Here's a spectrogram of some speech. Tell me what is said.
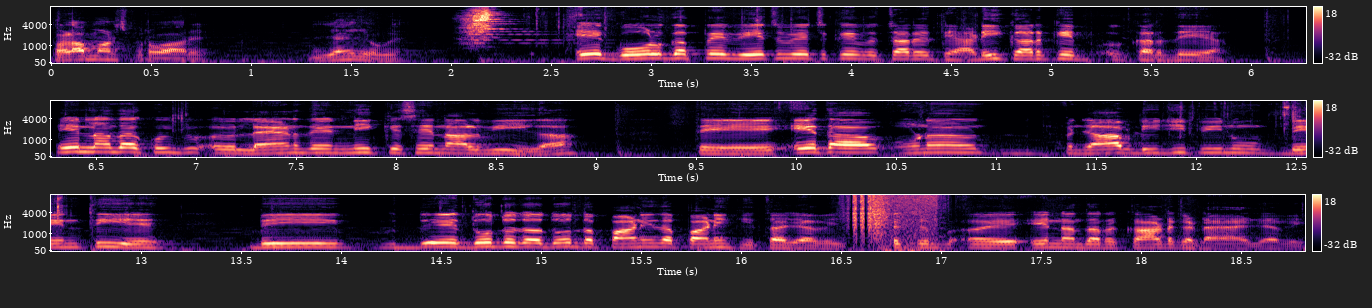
ਬੜਾ ਮਾਨਸ ਪਰਿਵਾਰ ਹੈ ਨਜਾਇਜ਼ ਹੋ ਗਏ ਇਹ ਗੋਲ ਗੱਪੇ ਵੇਚ-ਵੇਚ ਕੇ ਵਿਚਾਰੇ ਦਿਹਾੜੀ ਕਰਕੇ ਕਰਦੇ ਆ। ਇਹਨਾਂ ਦਾ ਕੋਈ ਅ, ਲੈਣ ਦੇਣ ਨਹੀਂ ਕਿਸੇ ਨਾਲ ਵੀ ਹੈਗਾ। ਤੇ ਇਹ ਤਾਂ ਹੁਣ ਪੰਜਾਬ ਡੀਜੀਪੀ ਨੂੰ ਬੇਨਤੀ ਹੈ ਵੀ ਇਹ ਦੁੱਧ ਦਾ ਦੁੱਧ ਪਾਣੀ ਦਾ ਪਾਣੀ ਕੀਤਾ ਜਾਵੇ ਇਹ 'ਚ, ਅ, ਇਹਨਾਂ ਦਾ ਰਿਕਾਰਡ ਕਢਾਇਆ ਜਾਵੇ।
